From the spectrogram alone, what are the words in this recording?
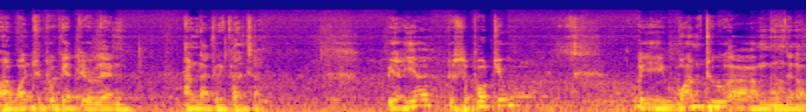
I want you to get your land under agriculture. We are here to support you. We want to, um, you, know,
